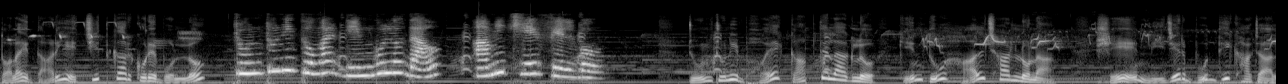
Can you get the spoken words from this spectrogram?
তলায় দাঁড়িয়ে চিৎকার করে বলল টুনটুনি ভয়ে কাঁপতে লাগল কিন্তু হাল ছাড়ল না। সে নিজের বুদ্ধি খাটাল।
